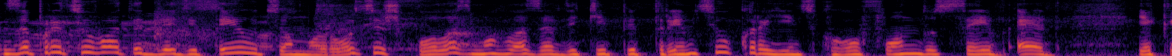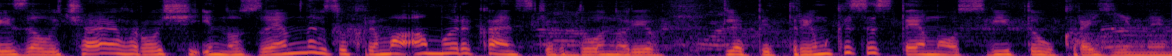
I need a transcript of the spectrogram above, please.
Запрацювати для дітей у цьому році школа змогла завдяки підтримці українського фонду SaveEd, який залучає гроші іноземних, зокрема американських донорів, для підтримки системи освіти України.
